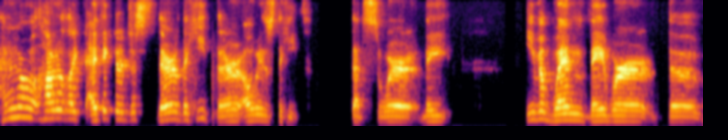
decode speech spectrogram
I don't know how to like. I think they're just they're the Heat. They're always the Heat. That's where they, even when they were the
